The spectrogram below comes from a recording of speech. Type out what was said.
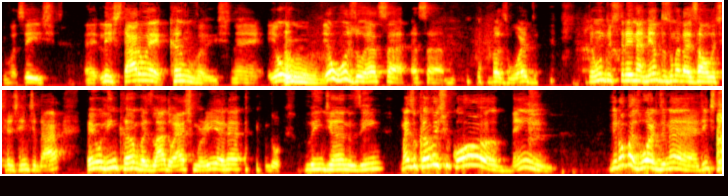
vocês é, listaram é Canvas, né? Eu, hum. eu uso essa, essa buzzword. Tem um dos treinamentos, uma das aulas que a gente dá, tem o Lean Canvas lá do Ash Maria, né? Do, do indianozinho. Mas o Canvas ficou bem. Virou buzzword, né? A gente tem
